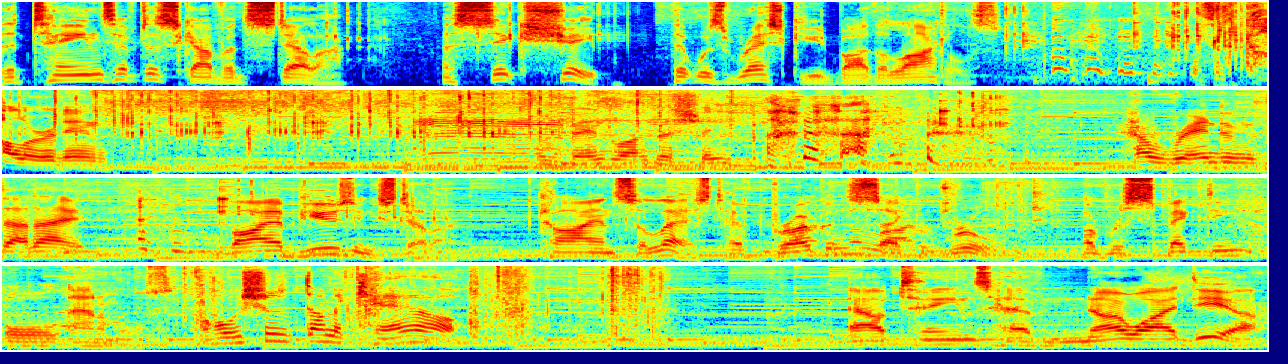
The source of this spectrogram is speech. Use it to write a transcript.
The teens have discovered Stella, a sick sheep that was rescued by the Lytles. Let's just colour it in. And vandalise their sheep. How random is that, eh? By abusing Stella, Kai and Celeste have broken the sacred rule of respecting all animals. Oh, we should have done a cow. Our teens have no idea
